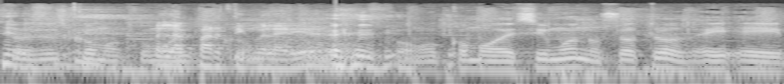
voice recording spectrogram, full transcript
Entonces, como, como, La particularidad. Como, como- como decimos nosotros, eh, eh,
